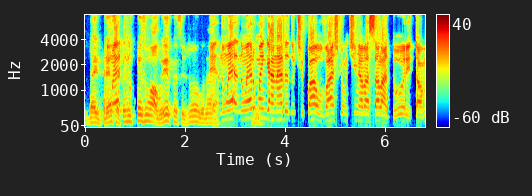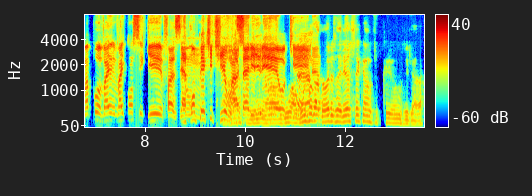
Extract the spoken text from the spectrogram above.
da, imprensa, era, que a gente fez um away com esse jogo, né? É, não, é, não era uma enganada do tipo, ah, o Vasco é um time avassalador e tal, mas, pô, vai, vai conseguir fazer. É um, competitivo, uma Série B, o que. Alguns é. jogadores ali eu achei que iam, que iam vigar.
